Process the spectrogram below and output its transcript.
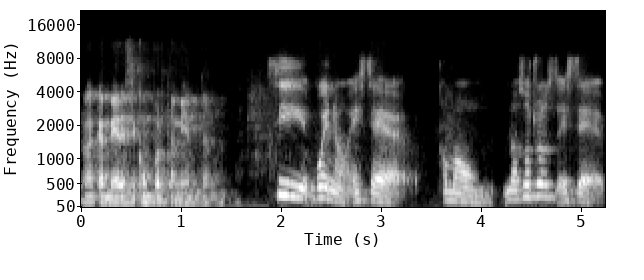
A cambiar ese comportamiento, ¿no? Sí, bueno, este, como nosotros, este,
